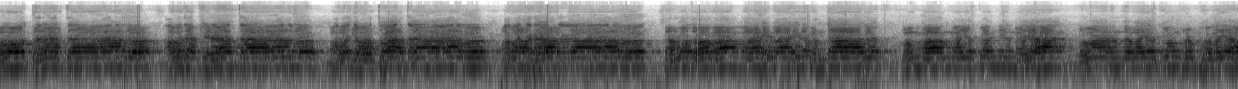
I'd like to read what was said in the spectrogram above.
अवोत्तरात्तात् अवदक्षिणात्तात् अवजोर्ध्वात्तात् अवधरात्तात् सर्वतो मां पाहि पाहितमन्तात् त्वं वाङ्मयस्त्वन्निर्मयः त्वमानन्दमयस्त्वं ब्रह्ममयः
